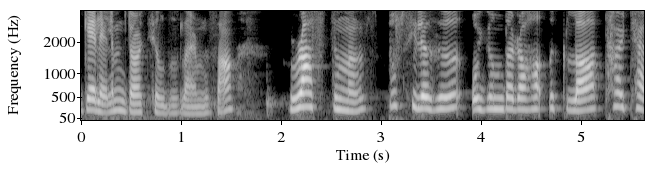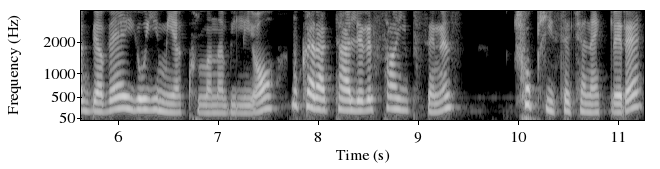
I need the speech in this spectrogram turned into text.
Gelelim 4 yıldızlarımıza. Rust'ımız bu silahı oyunda rahatlıkla Tartaglia ve Yoimiya kullanabiliyor. Bu karakterlere sahipseniz çok iyi seçenekleri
